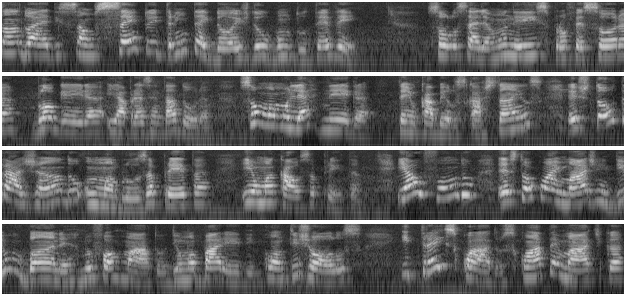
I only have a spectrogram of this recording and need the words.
Começando a edição 132 do Ubuntu TV. Sou Lucélia Muniz, professora, blogueira e apresentadora. Sou uma mulher negra, tenho cabelos castanhos, estou trajando uma blusa preta e uma calça preta. E ao fundo estou com a imagem de um banner no formato de uma parede com tijolos e três quadros com a temática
